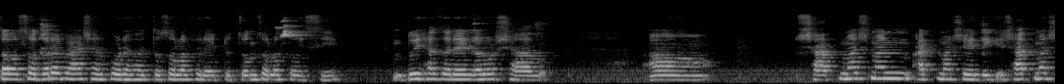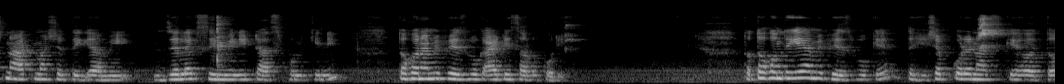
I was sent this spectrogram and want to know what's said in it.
তো সৌদি আরবে আসার পরে হয়তো চলাফেরা একটু চঞ্চলতা হয়েছি দুই হাজার এগারো সাল সাত মাস মান আট মাসের দিকে, সাত মাস না আট মাসের দিকে আমি জেলেক্সি মিনি টাচ ফোন কিনি। তখন আমি ফেসবুক আইডি চালু করি। তো তখন থেকে আমি ফেসবুকে তো হিসাব করেন আজকে হয়তো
